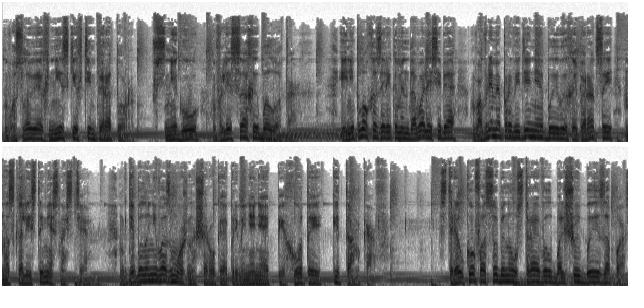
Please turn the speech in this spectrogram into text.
в условиях низких температур, в снегу, в лесах и болотах и неплохо зарекомендовали себя во время проведения боевых операций на скалистой местности, где было невозможно широкое применение пехоты и танков. Стрелков особенно устраивал большой боезапас,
